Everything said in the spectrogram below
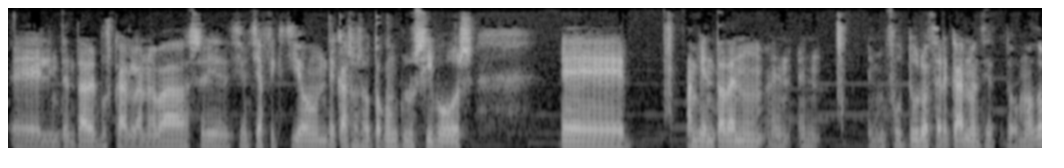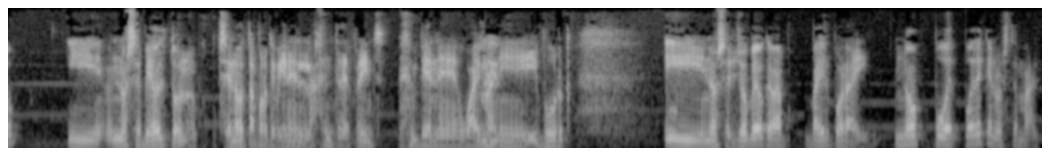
El intentar buscar la nueva serie de ciencia ficción de casos autoconclusivos eh, ambientada en un, en, un futuro cercano, en cierto modo. Y no se veo el tono. Se nota porque viene la gente de Fringe. viene Wyman y, Burke. Y no sé, yo veo que va, a ir por ahí. No puede, puede que no esté mal,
